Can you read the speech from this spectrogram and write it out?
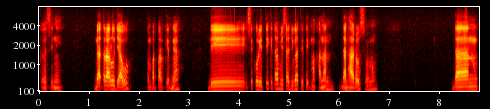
ke sini. Nggak terlalu jauh tempat parkirnya. Di security kita bisa juga titip makanan dan harus memang. Dan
